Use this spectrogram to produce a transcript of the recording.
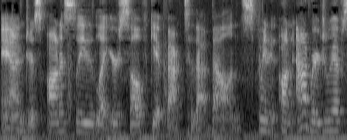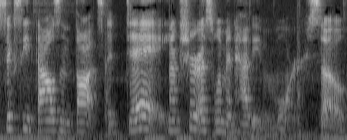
and just honestly let yourself get back to that balance. I mean, on average, we have 60,000 thoughts a day. And I'm sure us women have even more. So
